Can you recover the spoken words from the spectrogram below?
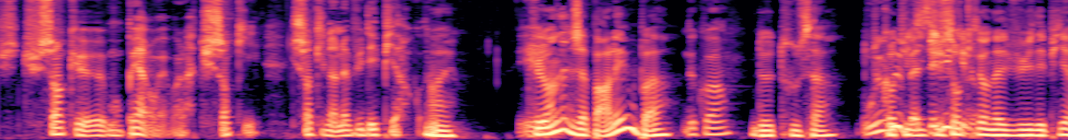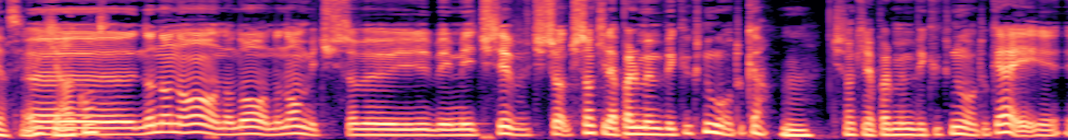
tu, tu sens que mon père, ouais, voilà, tu sens qu'il, tu sens qu'il en a vu des pires, quoi. ouais. Et- Tu lui en as déjà parlé ou pas De quoi? De tout ça Oui, Quand oui, tu bah, dis tu sens qui qu'il en a vu des pires, c'est lui qui Euh, raconte. Non, non, non, non, non, non, non, mais tu sens, euh, mais, mais tu sais, tu sens, tu sens qu'il a pas le même vécu que nous, en tout cas. Hmm. Tu sens qu'il a pas le même vécu que nous, en tout cas. Et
